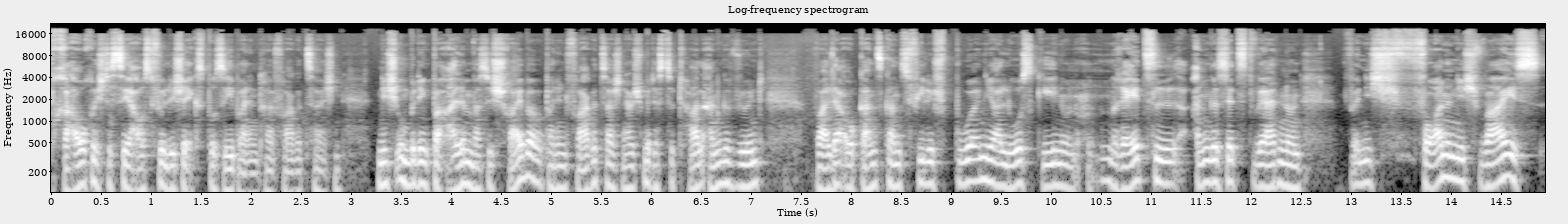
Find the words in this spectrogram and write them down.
brauche ich das sehr ausführliche Exposé bei den drei Fragezeichen. Nicht unbedingt bei allem, was ich schreibe, aber bei den Fragezeichen habe ich mir das total angewöhnt, weil da auch ganz, ganz viele Spuren ja losgehen und, und Rätsel angesetzt werden. Und wenn ich vorne nicht weiß,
